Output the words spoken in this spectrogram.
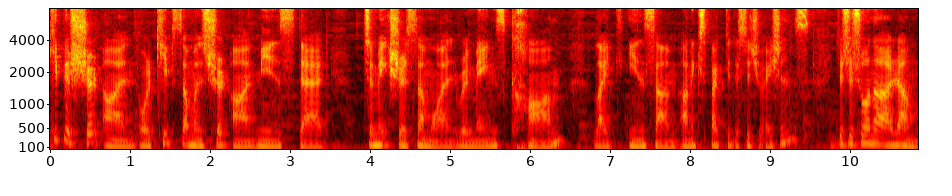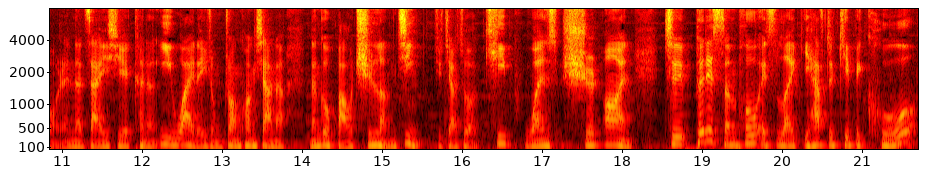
Keep your shirt on or keep someone's shirt on means that to make sure someone remains calm like in some unexpected situations，就是说呢，让某人呢在一些可能意外的一种状况下呢，能够保持冷静，就叫做 keep one's shirt on。To put it simple, it's like you have to keep it cool,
